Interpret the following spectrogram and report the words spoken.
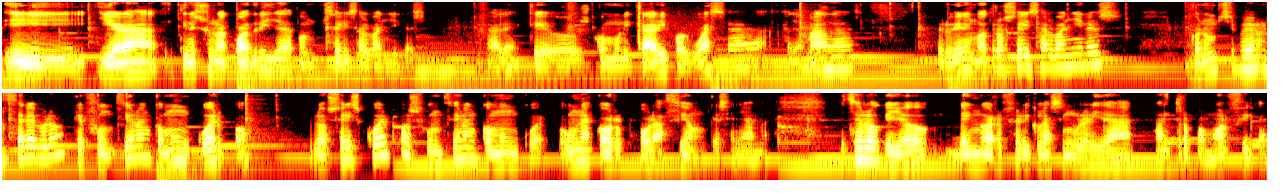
Y, ahora tienes una cuadrilla con seis albañiles, ¿vale? Que os comunicáis por WhatsApp, a llamadas, pero vienen otros seis albañiles con un chip en el cerebro que funcionan como un cuerpo. Los seis cuerpos funcionan como un cuerpo, una corporación que se llama. Esto es lo que yo vengo a referir con la singularidad antropomórfica.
